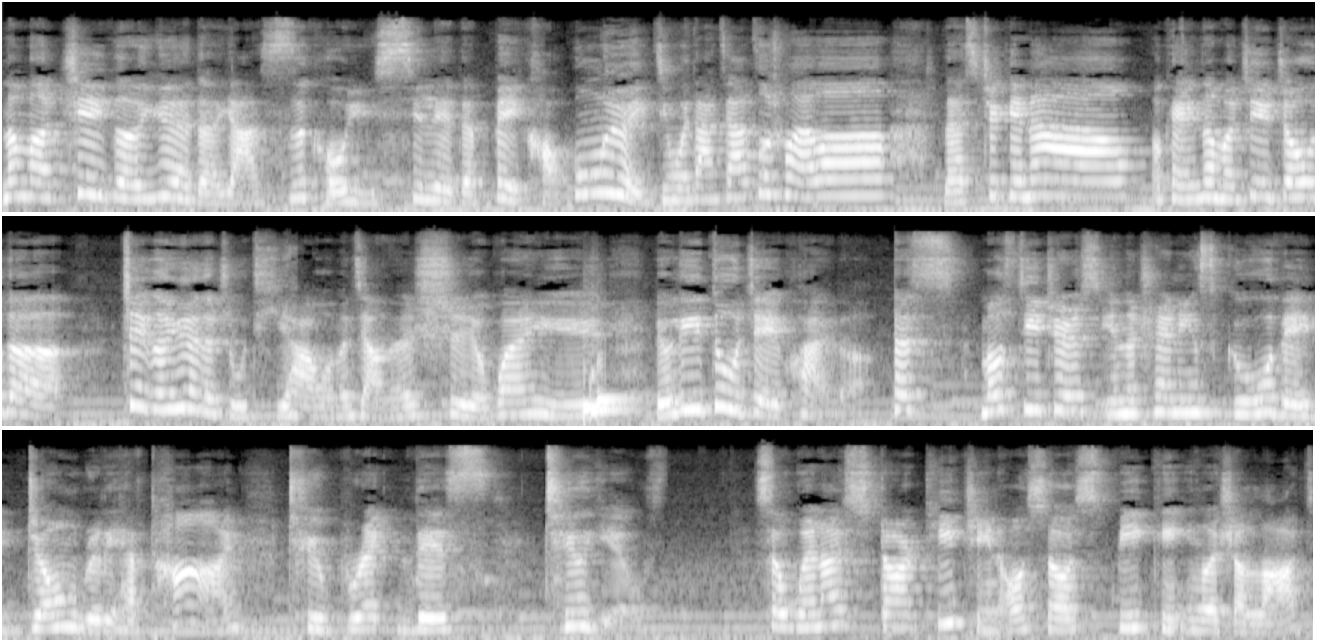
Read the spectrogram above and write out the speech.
那么这个月的雅思口语系列的备考攻略已经为大家做出来了，Let's check it out。OK，那么这周的这个月的主题哈，我们讲的是有关于流利度这一块的。Because most teachers in the training school they don't really have time to break this to you. So when I start teaching, also speaking English a lot,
